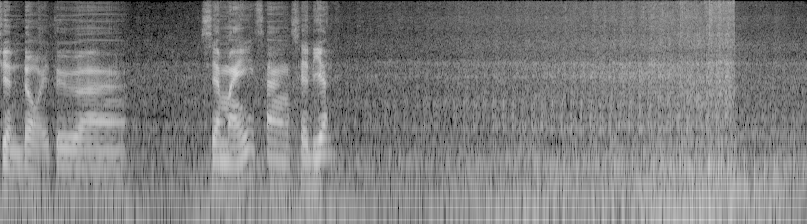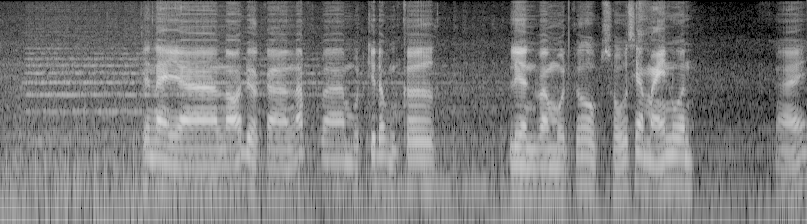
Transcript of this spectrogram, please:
chuyển đổi từ à, xe máy sang xe điện. Cái này à, nó được à, lắp à, một cái động cơ liền vào một cái hộp số xe máy luôn. Đấy.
